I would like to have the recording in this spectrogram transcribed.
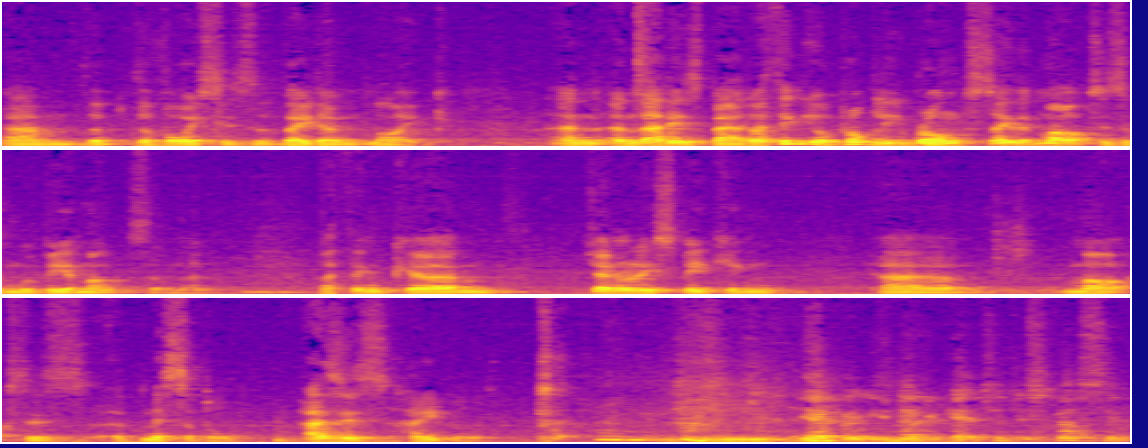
um, the, the voices that they don't like. And, and that is bad. I think you're probably wrong to say that Marxism would be amongst them, though. I think, um, generally speaking, uh, Marx is admissible, as is Hegel. Yeah, but you never get to discuss him.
